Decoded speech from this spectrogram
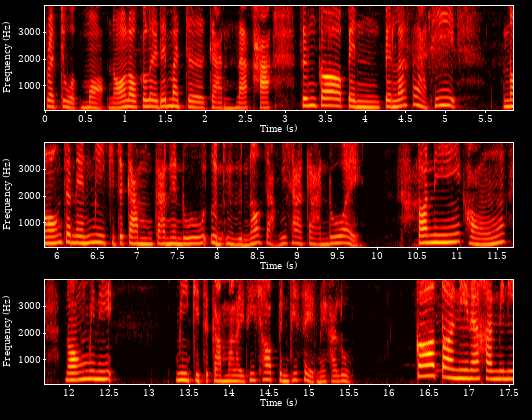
ประจวบเหมาะเนาะเราก็เลยได้มาเจอกันนะคะ ซึ่งก็เป็นเป็นลักษณะที่น้องจะเน้นมีกิจกรรมการเรียนรู้อื่น ๆ นอกจากวิชาการด้วย ตอนนี้ของน้องมินิมีกิจกรรมอะไรที่ชอบเป็นพิเศษไหมคะลูก ก็ตอนนี้นะคะมินิ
